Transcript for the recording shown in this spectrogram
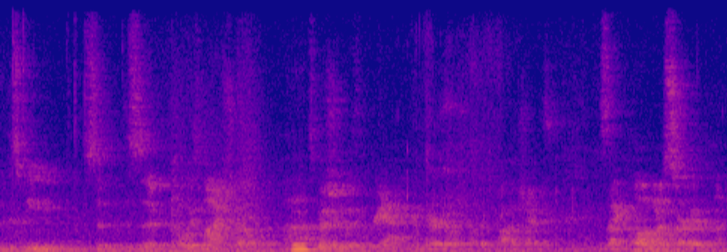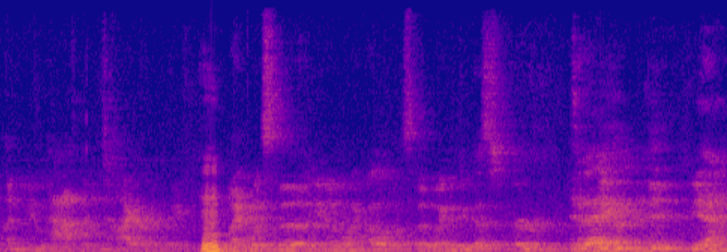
would this be, so this is always my struggle, uh, Hmm. especially with React compared to other projects. It's like, oh, I wanna start a, a new app entirely. hmm Like, what's the, you know, like, oh, what's the way to do this for today? Yeah.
